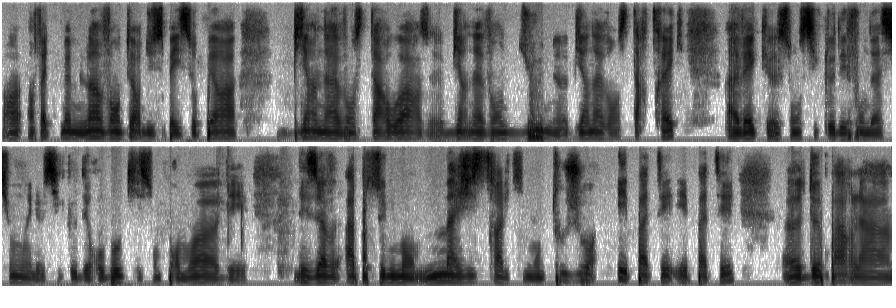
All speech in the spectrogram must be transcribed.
en fait même l'inventeur du space opéra bien avant Star Wars, euh, bien avant Dune, euh, bien avant Star Trek, avec euh, son cycle des fondations et le cycle des robots qui sont pour moi des, des œuvres absolument magistrales qui m'ont toujours épaté, épaté euh, de par la,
